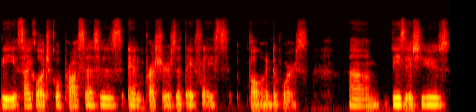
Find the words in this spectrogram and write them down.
the psychological processes and pressures that they face following divorce. Um, these issues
